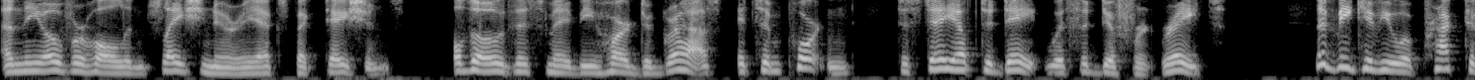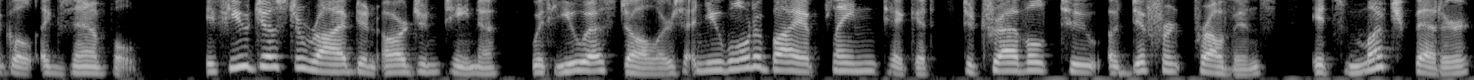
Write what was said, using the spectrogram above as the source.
and the overhaul inflationary expectations. Although this may be hard to grasp, it's important to stay up to date with the different rates. Let me give you a practical example. If you just arrived in Argentina with US dollars and you want to buy a plane ticket to travel to a different province, it's much better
